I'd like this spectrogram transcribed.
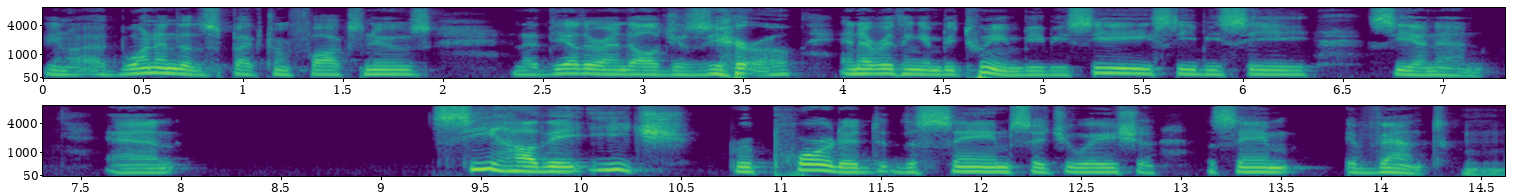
you know, at one end of the spectrum, Fox News, and at the other end, Al Jazeera, and everything in between, BBC, CBC, CNN, and see how they each reported the same situation, the same event. Mm-hmm.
